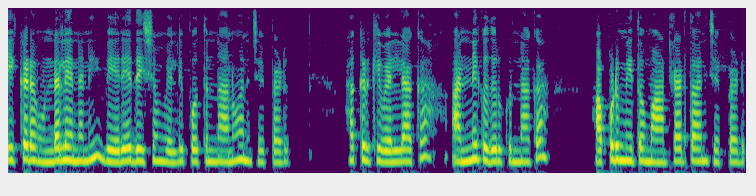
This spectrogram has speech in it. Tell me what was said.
ఇక్కడ ఉండలేనని వేరే దేశం వెళ్ళిపోతున్నాను అని చెప్పాడు. అక్కడికి వెళ్ళాక అన్ని కుదురుకున్నాక అప్పుడు మీతో మాట్లాడతా అని చెప్పాడు.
